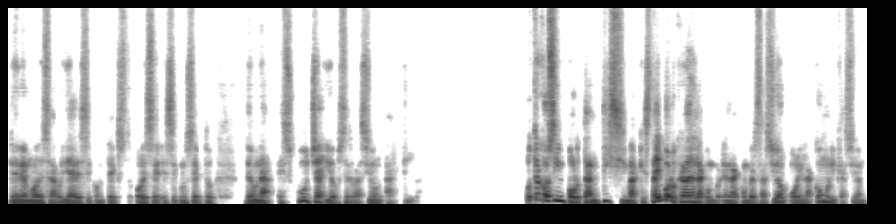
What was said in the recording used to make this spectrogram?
debemos desarrollar ese contexto o ese, concepto de una escucha y observación activa. Otra cosa importantísima que está involucrada la, en la conversación o en la comunicación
